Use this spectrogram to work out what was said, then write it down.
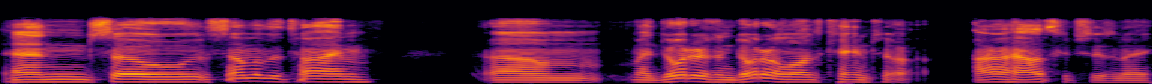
And so some of the time, um, my daughters and daughter-in-laws came to our house, which is in a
